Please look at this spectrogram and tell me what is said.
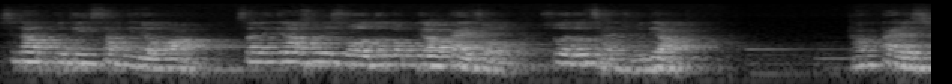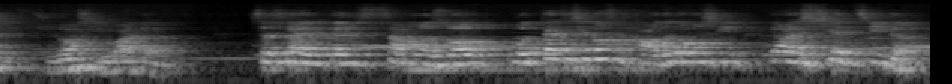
是他不听上帝的话。上帝跟他说：“你所有的都不要带走，所有都铲除掉。”他带了许多喜欢的，甚至在跟撒母说：“我带这些都是好的东西，要来献祭的，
